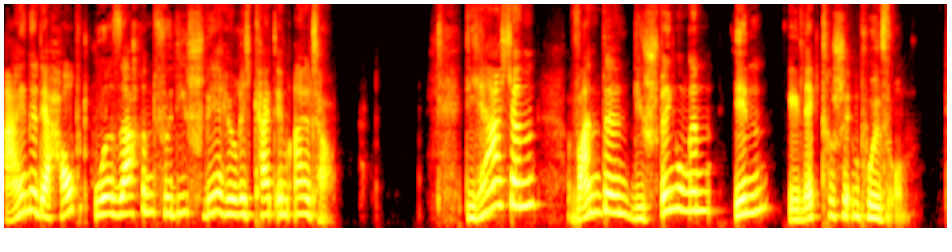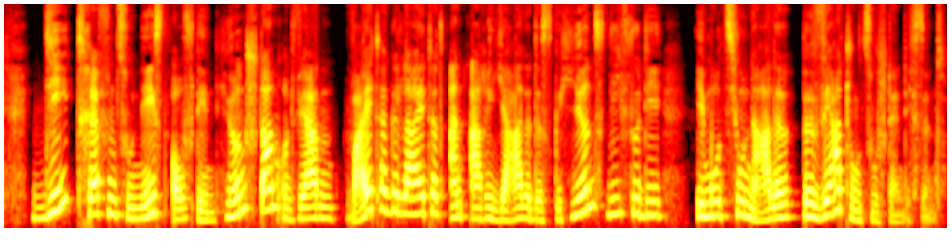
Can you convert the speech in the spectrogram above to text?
eine der Hauptursachen für die Schwerhörigkeit im Alter. Die Härchen wandeln die Schwingungen in elektrische Impulse um. Die treffen zunächst auf den Hirnstamm und werden weitergeleitet an Areale des Gehirns, die für die emotionale Bewertung zuständig sind.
